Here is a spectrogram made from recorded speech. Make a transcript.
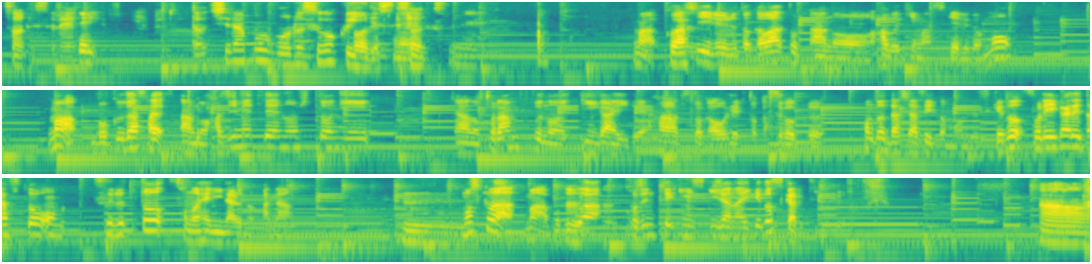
そうですねで。どちらもものすごくいいですあ、ね。そうですね。まあ、詳しいルールとかはとあの省きますけれども、まあ、僕がさあの初めての人にあのトランプの以外でハーツとかオヘルとかすごく本当に出しやすいと思うんですけど、それ以外で出すとするとその辺になるのかな。うん。もしくは、まあ、僕は個人的に好きじゃないけど、スカルキング。ああ。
